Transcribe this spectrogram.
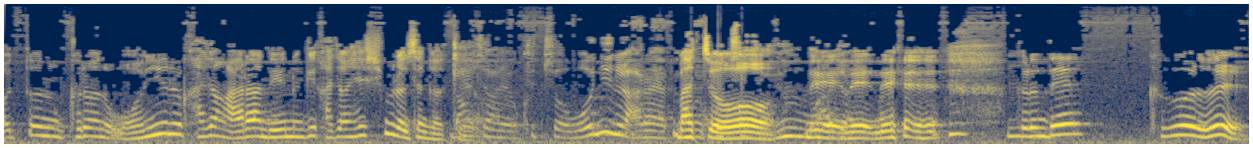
어떤 그런 원인을 가장 알아내는 게 가장 핵심이라고 생각해요. 맞아요. 그쵸. 원인을 알아야 맞죠? 고치지. 음, 네, 맞아요. 네, 네. 그런데 그거를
